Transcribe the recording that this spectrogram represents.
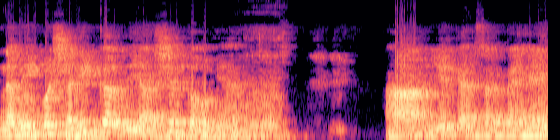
نبی کو شریک کر دیا، شرک ہو گیا۔ ہاں یہ کہہ سکتے ہیں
